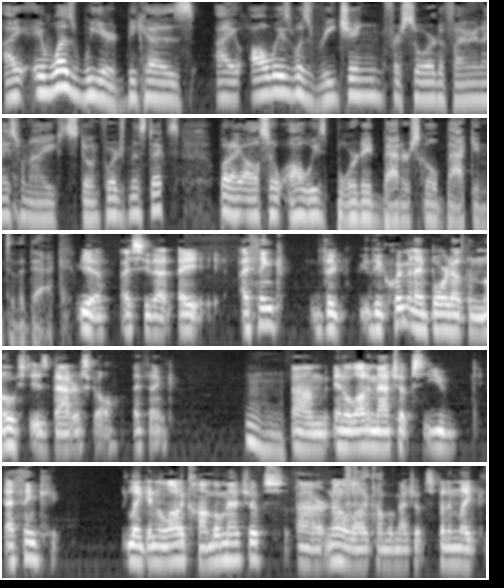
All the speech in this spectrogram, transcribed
I it was weird because I always was reaching for Sword of Fire and Ice when I Stoneforge Mystics, but I also always boarded Batterskull back into the deck. Yeah, I see that. I I think the the equipment I board out the most is Batterskull. I think. Mm-hmm. Um, in a lot of matchups, you I think like in a lot of combo matchups, uh, or not a lot of combo matchups, but in like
